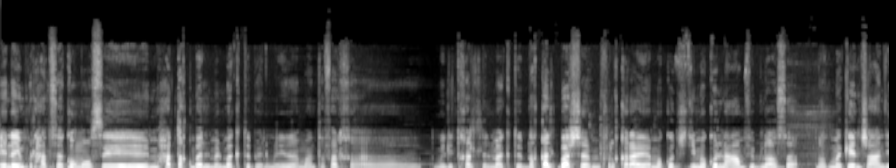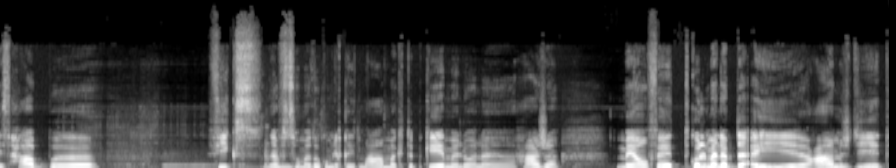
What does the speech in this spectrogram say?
أنا يمكن حتى commencé حتى قبل من المكتب يعني من أنا معناتها فرخة آه، ملي دخلت للمكتب. نقلت برشا في القراية ما كنتش ديما كل عام في بلاصة. donc ما كانش عندي صحاب آه، fixes نفسهم هذوكم اللي قريت معاهم مكتب كامل ولا حاجة. mais en fait كل ما نبدأ أي عام جديد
